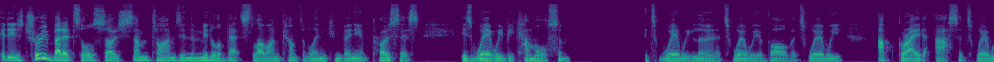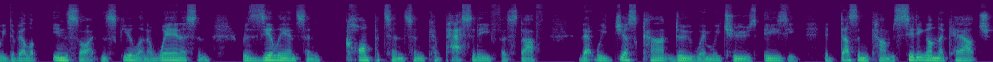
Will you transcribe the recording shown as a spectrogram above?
it is true, but it's also sometimes in the middle of that slow, uncomfortable, inconvenient process is where we become awesome. It's where we learn, it's where we evolve, it's where we upgrade us, it's where we develop insight and skill and awareness and resilience and competence and capacity for stuff that we just can't do when we choose easy. It doesn't come sitting on the couch,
